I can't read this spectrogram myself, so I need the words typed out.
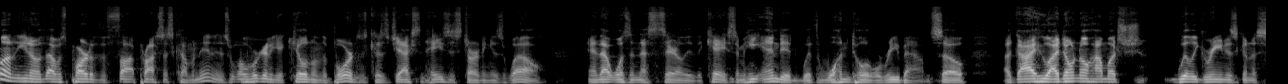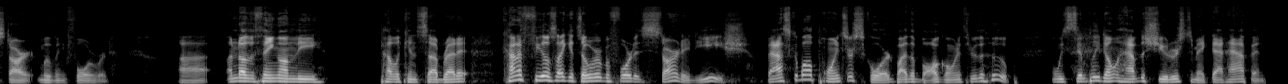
Well, you know, that was part of the thought process coming in is well, we're going to get killed on the boards because Jaxson Hayes is starting as well. And that wasn't necessarily the case. I mean, he ended with one total rebound. So, a guy who I don't know how much Willie Green is going to start moving forward. Uh, another thing on the Pelican subreddit kind of feels like it's over before it started. Yeesh. Basketball points are scored by the ball going through the hoop, and we simply don't have the shooters to make that happen.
